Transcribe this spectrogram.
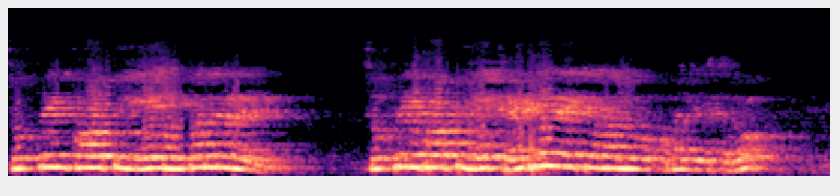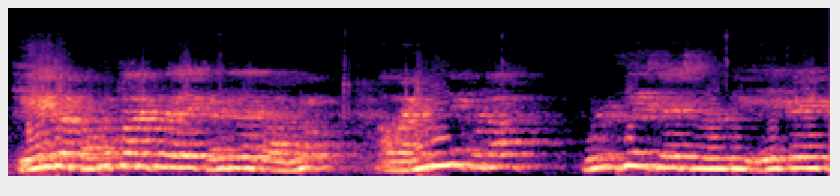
సుప్రీం కోర్టు ఏ నిబంధన లేదు సుప్రీం కోర్టు ఏ క్రైటీరియా అయితే వాళ్ళు అమలు చేస్తారో కేంద్ర ప్రభుత్వానికి కూడా ఏ క్రైటీరియా కావాలో అవన్నీ కూడా ఫుల్ఫిల్ చేసినటువంటి ఏకైక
